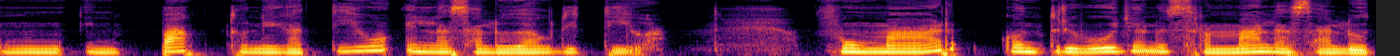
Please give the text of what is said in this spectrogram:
un impacto negativo en la salud auditiva. Fumar contribuye a nuestra mala salud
